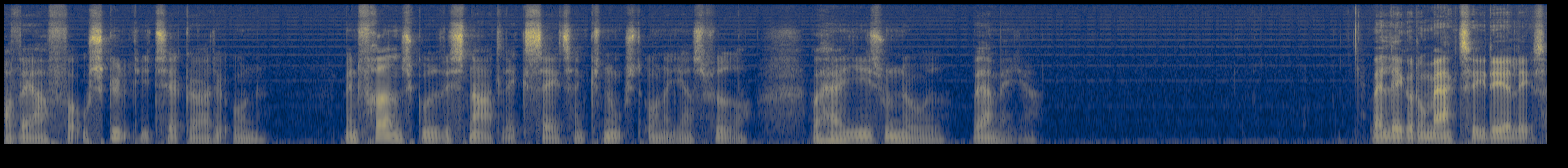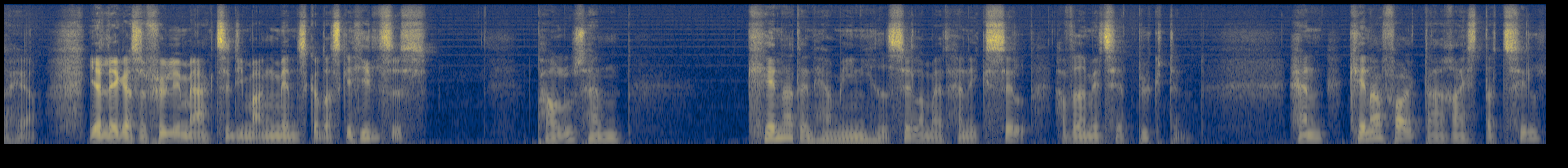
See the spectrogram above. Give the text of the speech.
og være for uskyldige til at gøre det onde. Men fredens Gud vil snart lægge Satan knust under jeres fødder, hvor Herre Jesu nåde være med jer. Hvad lægger du mærke til i det, jeg læser her? Jeg lægger selvfølgelig mærke til de mange mennesker, der skal hilses. Paulus, han kender den her menighed, selvom at han ikke selv har været med til at bygge den. Han kender folk, der er rejst dertil.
